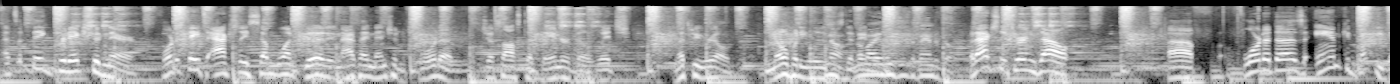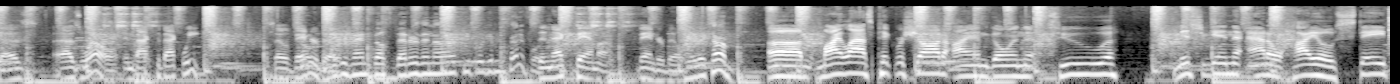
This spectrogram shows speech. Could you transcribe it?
that's a big prediction there. Florida State's actually somewhat good, and as I mentioned, Florida just lost to Vanderbilt, which let's be real, nobody loses No, to nobody Vanderbilt. loses to Vanderbilt. But actually, turns out uh, Florida does and Kentucky does as well in back-to-back weeks. So Vanderbilt, Maybe Vanderbilt's better than uh, people are giving them credit for. the next Bama, Vanderbilt. Here they come. Um, my last pick, Rashad, I am going to Michigan at Ohio State,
